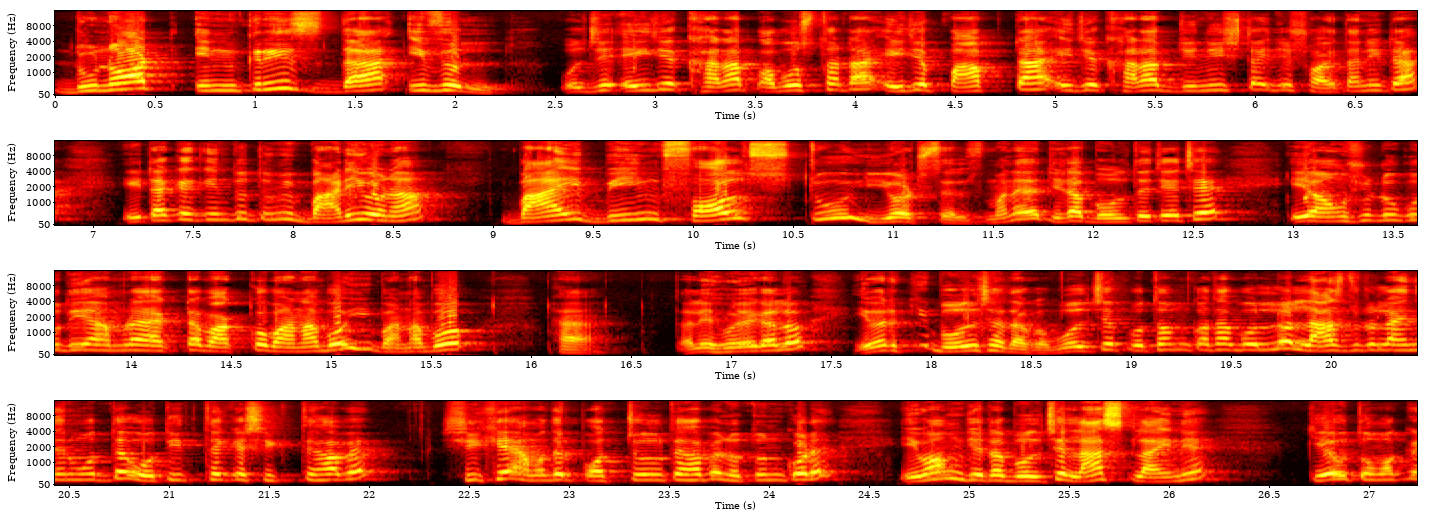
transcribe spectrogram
do not increase the evil বলছে, এই যে খারাপ অবস্থাটা, এই যে পাপটা, এই যে খারাপ জিনিসটা, এই যে শয়তানিটা, এটাকে কিন্তু তুমি বাড়িও না by being false to yourself মানে যেটা বলতে চেয়েছে, এই অংশটুকু দিয়ে আমরা একটা বাক্য বানাবোই, বানাবো। হ্যাঁ তাহলে হয়ে গেল। এবার কি বলছে দেখো, বলছে, প্রথম কথা বলল লাস্ট দুটো লাইনের মধ্যে অতীত থেকে শিখতে হবে, শিখে আমাদের পথ চলতে হবে নতুন করে, এবং যেটা বলছে লাস্ট লাইনে কেউ তোমাকে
